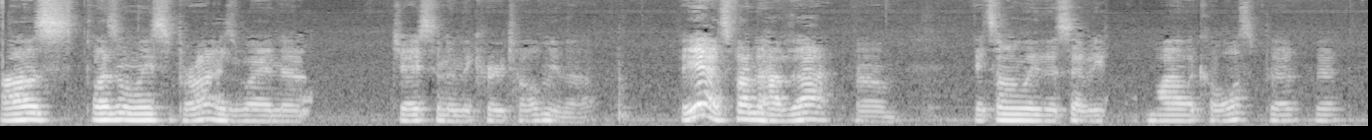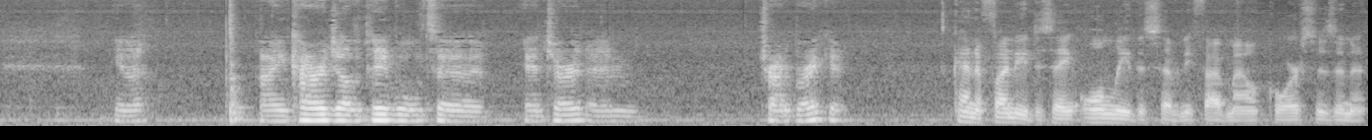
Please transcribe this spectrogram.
I was pleasantly surprised when uh, Jason and the crew told me that. But yeah, it's fun to have that. Um, it's only the seventy-five mile course, but, but you know, I encourage other people to enter it and try to break it. It's kind of funny to say only the 75 mile course, isn't it?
